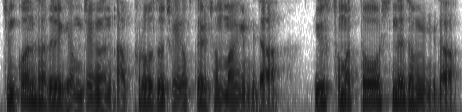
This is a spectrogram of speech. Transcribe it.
증권사들의 경쟁은 앞으로도 계속될 전망입니다. 뉴스토마토 신대성입니다.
